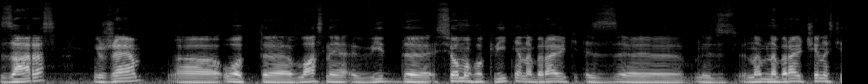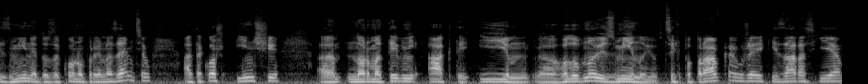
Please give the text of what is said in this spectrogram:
Зараз вже е, от е, власне від е, 7 квітня набирають з, е, з на- набирають чинності зміни до закону про іноземців, а також інші е, нормативні акти. І е, головною зміною в цих поправках, вже які зараз є.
